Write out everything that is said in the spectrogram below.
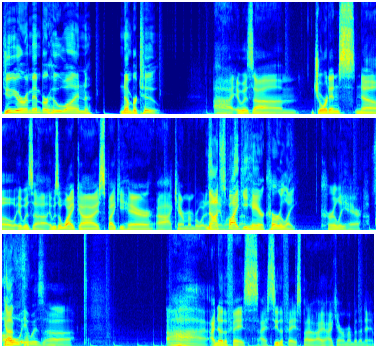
Do you remember who won number 2? Ah, it was um Jordan. S- No, it was uh it was a white guy, spiky hair. Uh, I can't remember what his Not name was, Not spiky though. hair, curly. curly hair. Oh, it was uh. Ah, I know the face. I see the face, but I, I can't remember the name.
